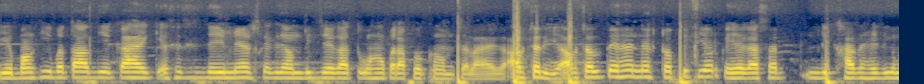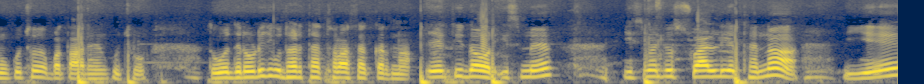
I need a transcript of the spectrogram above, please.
ये बाकी बता दिए का है कि एस एस मेन्स का एग्ज़ाम दीजिएगा तो वहाँ पर आपको काम चलाएगा। अब चलिए, अब चलते हैं नेक्स्ट टॉपिक की और कहिएगा, सर, लिखा था हेडिंग में कुछ हो, बता रहे हैं कुछ हो। तो वो ज़रूरी उधर था थोड़ा सा करना। एक चीज़ और, इसमें इसमें जो सॉइल लिए थे ना, ये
